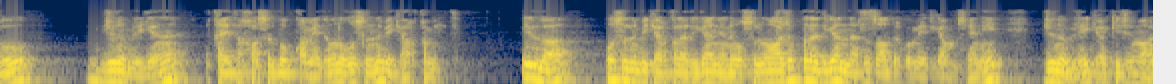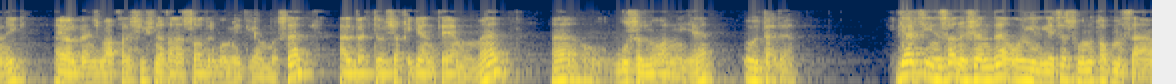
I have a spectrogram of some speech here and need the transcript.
bu junubligini qayta hosil bo'lib qolmaydi. Uni g'uslini bekor qilmaydi. Illo g'uslni bekor qiladigan ya'ni g'uslni vojib qiladigan narsa sodir bo'lmaydigan bo'lsa ya'ni junublik yoki jimolik ayol bilan jimo qilishlik shunaqa narsa sodir bo'lmaydigan bo'lsa albatta o'sha qilgan tayammumi g'uslni o'rniga o'tadi. Garchi inson o'shanda o'n yilgacha suvni topmasa ham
